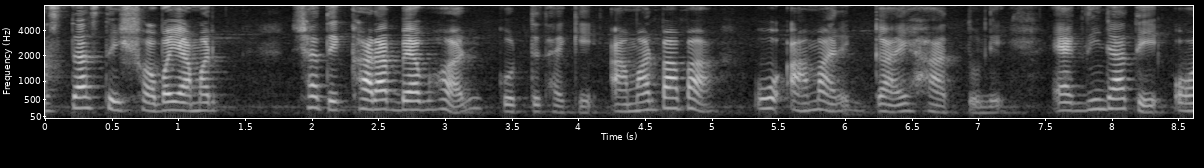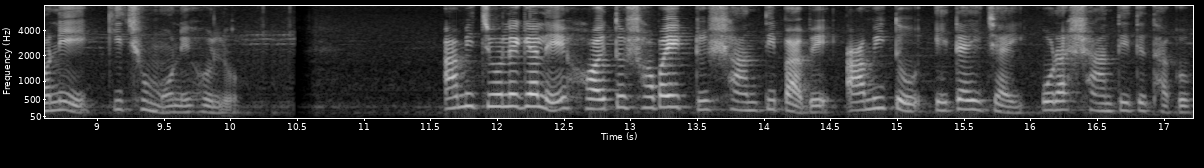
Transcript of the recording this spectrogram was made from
আস্তে আস্তে সবাই আমার সাথে খারাপ ব্যবহার করতে থাকে। আমার বাবা ও আমার গায়ে হাত তোলে। একদিন রাতে অনেক কিছু মনে হলো। আমি চলে গেলে হয়তো সবাই একটু শান্তি পাবে। আমি তো এটাই চাই, ওরা শান্তিতে থাকুক।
